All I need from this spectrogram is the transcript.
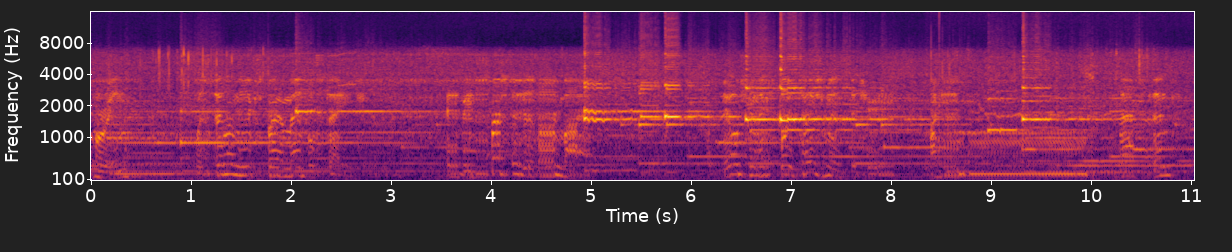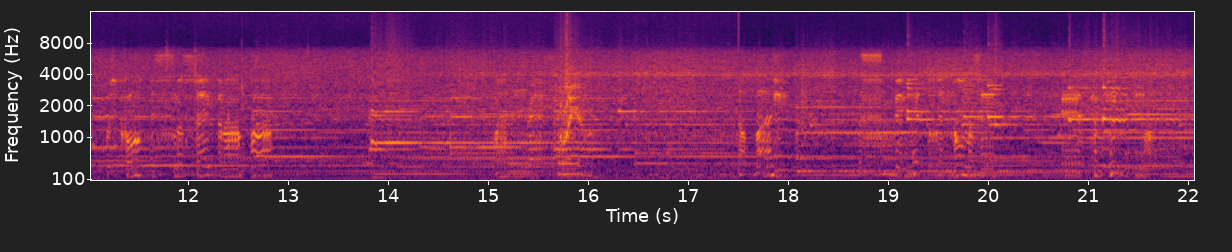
submarine was still in the experimental stage. It had been specially designed by the Ocean Exploitation Institute. This accident was caused by a mistake on our part. Risk. Not much. It's been hit with enormity. It is completely off.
